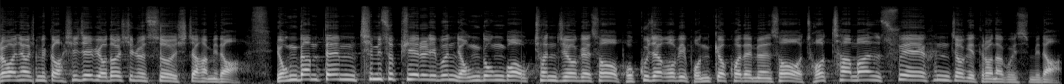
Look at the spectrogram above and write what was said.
여러분 안녕하십니까. CJB 8시 뉴스 시작합니다. 용담댐 침수 피해를 입은 영동과 옥천 지역에서 복구 작업이 본격화되면서 저참한 수해의 흔적이 드러나고 있습니다.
